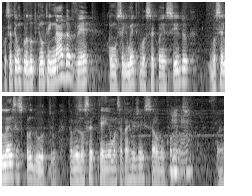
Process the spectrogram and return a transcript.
você tem um produto que não tem nada a ver com o segmento que você é conhecido, você lança esse produto. Talvez você tenha uma certa rejeição no começo. Uhum. Né?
